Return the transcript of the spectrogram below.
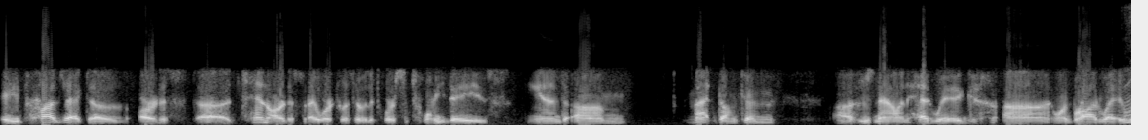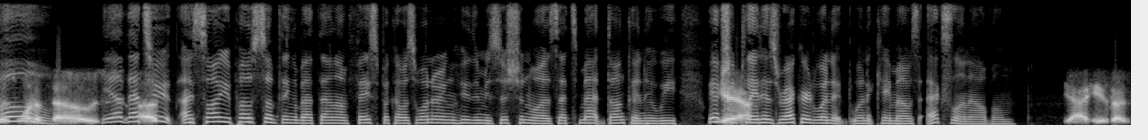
a project of artists, uh, ten artists that I worked with over the course of twenty days, and um, Matt Duncan. Uh, who's now in Hedwig uh, on Broadway was oh, one of those. Yeah, that's uh, who I saw you post something about that on Facebook. I was wondering who the musician was. That's Matt Duncan, who we we actually Yeah. played his record when it when it came out. It was an excellent album. Yeah, he's a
